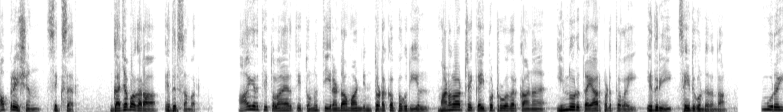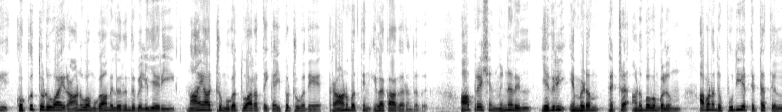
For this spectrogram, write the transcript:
ஆப்ரேஷன் சிக்ஸர் கஜபகரா எதிர்சமர் ஆயிரத்தி தொள்ளாயிரத்தி தொண்ணூற்றி இரண்டாம் ஆண்டின் தொடக்கப் பகுதியில் மணலாற்றை கைப்பற்றுவதற்கான இன்னொரு தயார்படுத்தலை எதிரி செய்து கொண்டிருந்தான். இம்முறை கொக்குத்தொடுவாய் இராணுவ முகாமிலிருந்து வெளியேறி நாயாற்று முகத்துவாரத்தை கைப்பற்றுவதே இராணுவத்தின் இலக்காக இருந்தது. ஆப்ரேஷன் மின்னலில் எதிரி எம்மிடம் பெற்ற அனுபவங்களும் அவனது புதிய திட்டத்தில்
